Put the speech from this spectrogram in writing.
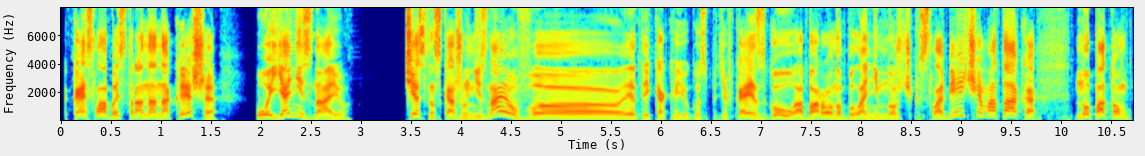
Какая слабая сторона на кэше? Ой, я не знаю. Честно скажу, не знаю, в э, этой, как ее, господи, в CSGO оборона была немножечко слабее, чем атака, но потом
